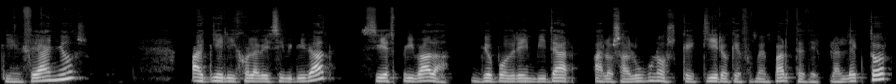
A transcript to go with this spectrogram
15 años. Aquí elijo la visibilidad. Si es privada, yo podré invitar a los alumnos que quiero que formen parte del plan lector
